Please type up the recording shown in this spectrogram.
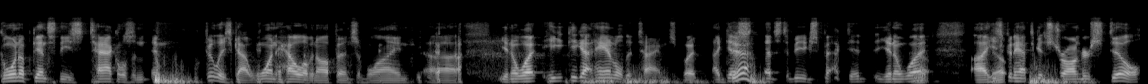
going up against these tackles and, and Philly's got one hell of an offensive line. Uh, you know what? He, he got handled at times, but I guess Yeah. that's to be expected. You know what? Uh, he's Yep. going to have to get stronger still.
